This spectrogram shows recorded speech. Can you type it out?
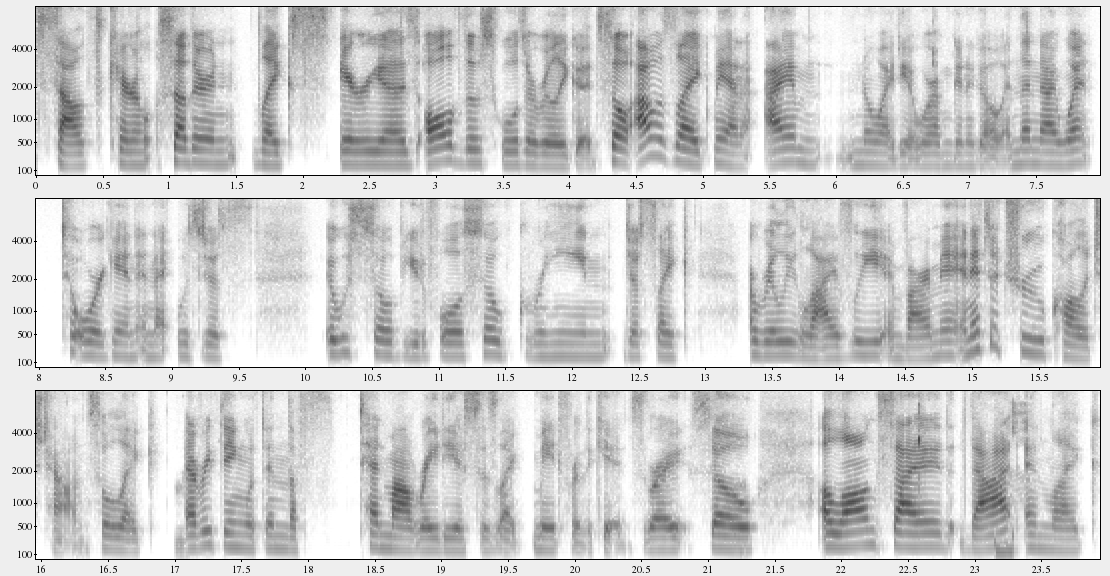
South Carol southern like areas, all of those schools are really good. So I was like, man, I am no idea where I'm gonna go. And then I went to Oregon and it was just it was so beautiful, so green, just like a really lively environment. And it's a true college town. So like Mm. everything within the 10 mile radius is like made for the kids, right? So alongside that and like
